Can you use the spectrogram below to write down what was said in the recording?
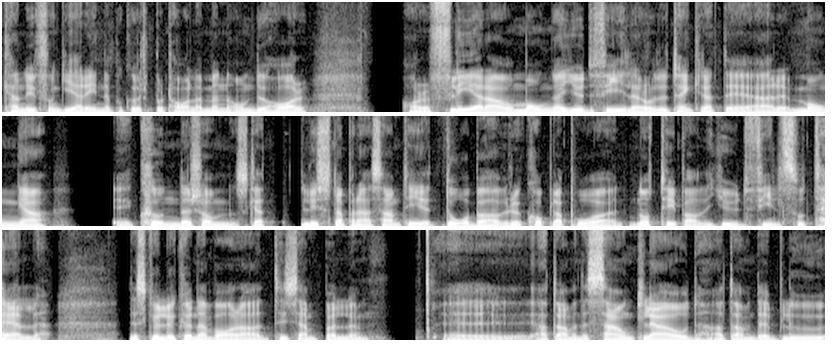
kan det ju fungera inne på kursportalen. Men om du har, har flera och många ljudfiler och du tänker att det är många kunder som ska lyssna på det här samtidigt, då behöver du koppla på något typ av ljudfilshotell. Det skulle kunna vara till exempel eh, att du använder Soundcloud, att du använder Blue,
